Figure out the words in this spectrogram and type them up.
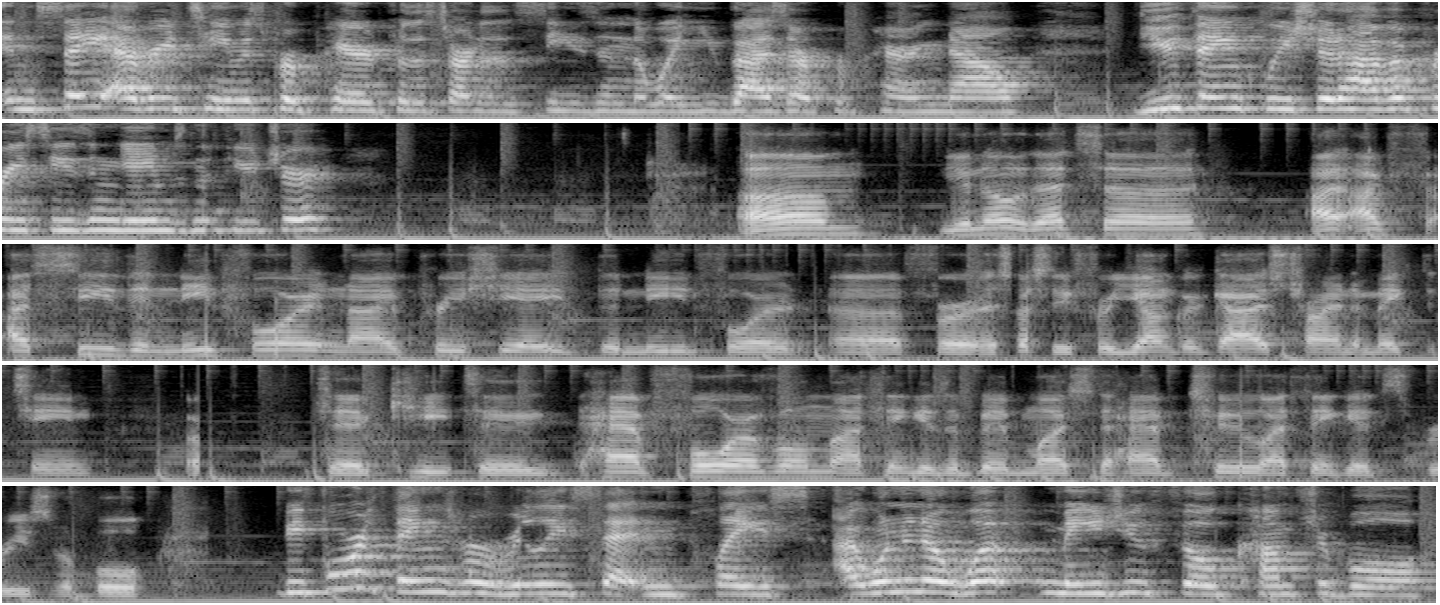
And say every team is prepared for the start of the season the way you guys are preparing now. Do you think we should have a preseason games in the future? Um, you know, that's uh I, I, I see the need for it, and I appreciate the need for it uh, for especially for younger guys trying to make the team. To keep to have four of them, I think is a bit much. To have two, I think it's reasonable before things were really set in place, I want to know what made you feel comfortable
